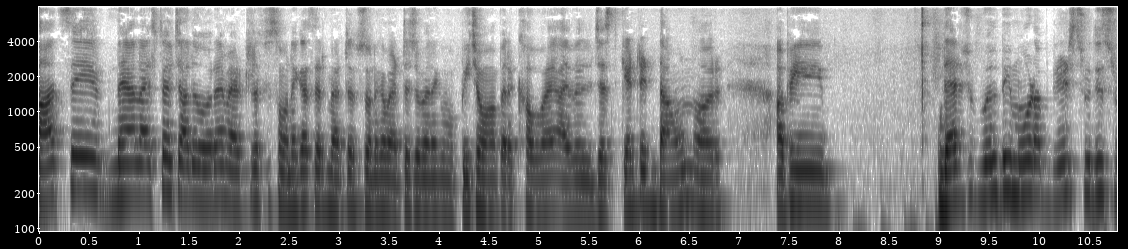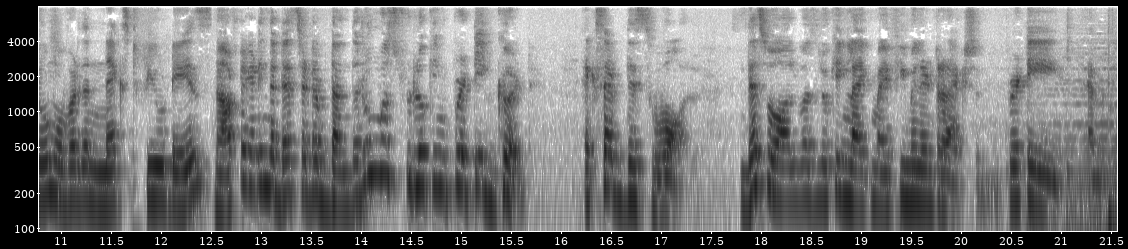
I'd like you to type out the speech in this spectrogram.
आज से नया लाइफस्टाइल चालू हो रहा है मैट्रेस पे सोने का सिर्फ़ मैट्रेस पे सोने का मैट्रेस जो मैंने वो पीछे वहाँ पे रखा हुआ है I will just get it down और अभी There will be more upgrades to this room over the next few days. Now, after getting the desk setup done, the room was looking pretty good, except this wall. This wall was looking like my female interaction, pretty empty.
